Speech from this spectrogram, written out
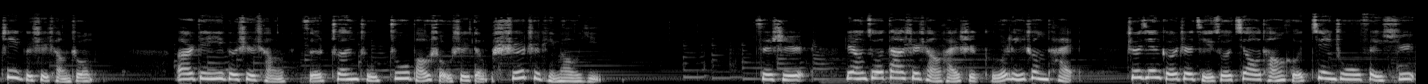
这个市场中，而第一个市场则专注珠宝首饰等奢侈品贸易。此时，两座大市场还是隔离状态，之间隔着几座教堂和建筑物废墟。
